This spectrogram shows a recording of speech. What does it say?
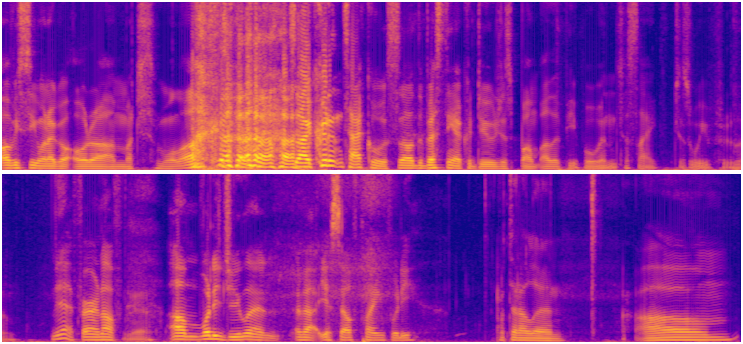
obviously when I got older, I'm much smaller, so I couldn't tackle. So the best thing I could do was just bump other people and just like just weave through them. Yeah, fair enough. Yeah. Um, what did you learn about yourself playing footy? What did I learn? Um.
